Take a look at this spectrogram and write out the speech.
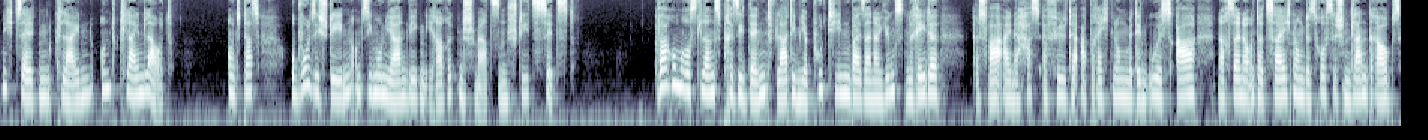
nicht selten klein und kleinlaut. Und das, obwohl sie stehen und Simonian wegen ihrer Rückenschmerzen stets sitzt. Warum Russlands Präsident Wladimir Putin bei seiner jüngsten Rede es war eine hasserfüllte Abrechnung mit den USA nach seiner Unterzeichnung des russischen Landraubs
